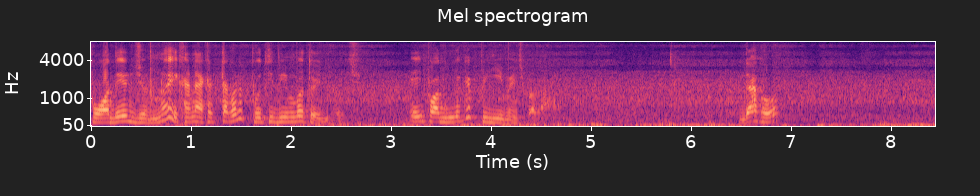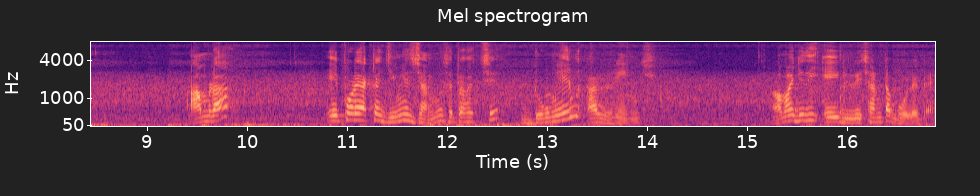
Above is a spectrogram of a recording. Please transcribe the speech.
পদের জন্য এখানে এক একটা করে প্রতিবিম্ব তৈরি হয়েছে। এই পদগুলোকে প্রি ইমেজ বলা হয়। দেখো, আমরা এরপরে একটা জিনিস জানব, সেটা হচ্ছে ডোমেন আর রেঞ্জ। আমায় যদি এই রিলেশনটা বলে দেয়,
